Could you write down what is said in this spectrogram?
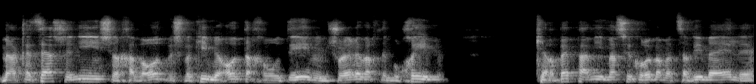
מהקצה השני של חברות בשווקים מאוד תחרותיים עם שולי רווח נמוכים, כי הרבה פעמים מה שקורה במצבים האלה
